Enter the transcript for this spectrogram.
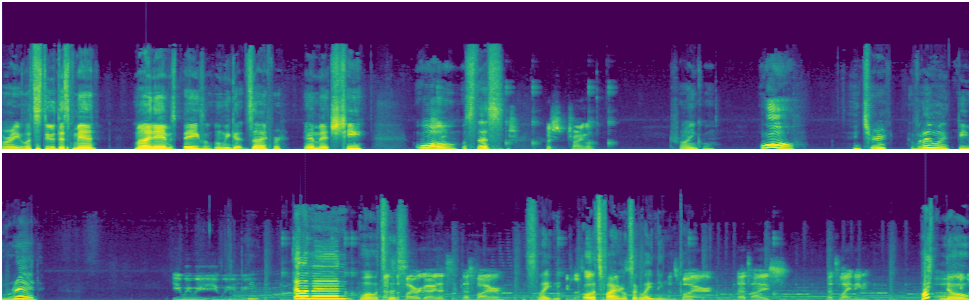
Alright, let's do this, man. My name is Basil, and we got Xypher, MHT. Whoa, what's this? Push triangle. Triangle. Whoa! In turn, but I want to be red. Element! Whoa, what's That's the this? fire guy. That's that's fire. That's lightning. Oh, that's fire? It looks like lightning. That's fire. That's ice. That's lightning. What? Uh, no,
